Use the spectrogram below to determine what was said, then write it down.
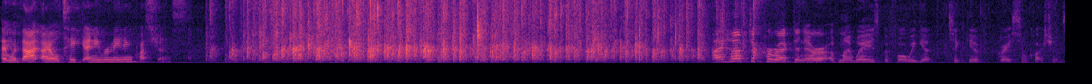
And with that, I'll take any remaining questions. I have to correct an error of my ways before we get to give Grace some questions.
